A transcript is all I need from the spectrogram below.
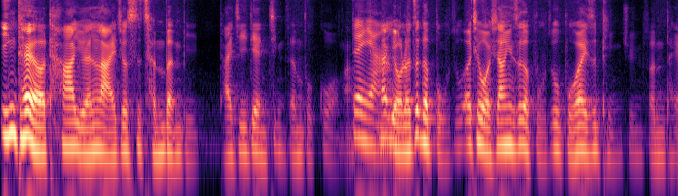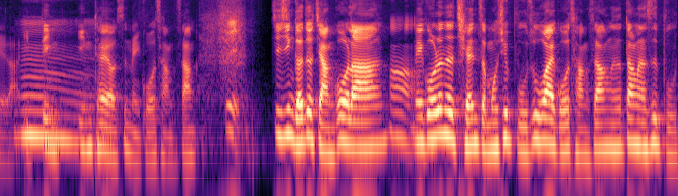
Intel 它原来就是成本比台积电竞争不过嘛。对呀。那有了这个补助，而且我相信这个补助不会是平均分配啦，一定 Intel 是美国厂商。是。基辛格就讲过啦，美国人的钱怎么去补助外国厂商呢？当然是补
